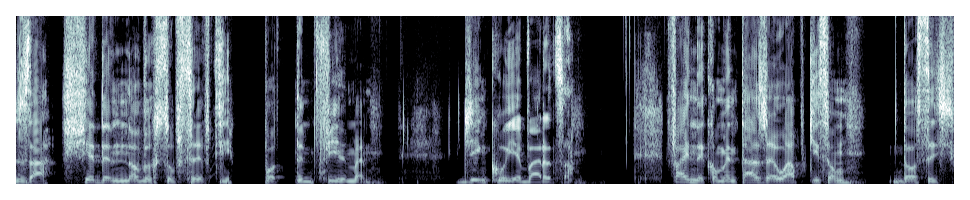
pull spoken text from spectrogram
za 7 nowych subskrypcji pod tym filmem. Dziękuję bardzo. Fajne komentarze, łapki są dosyć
